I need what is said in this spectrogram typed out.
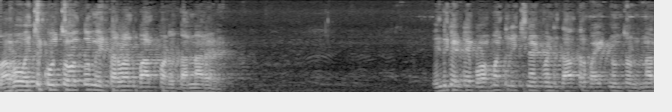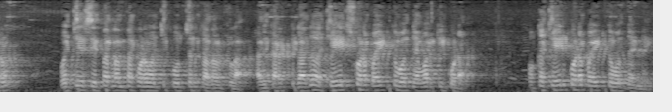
బాబు వచ్చి కూర్చోవద్దు మీరు తర్వాత బాధపడొద్దు అన్నారని ఎందుకంటే బహుమతులు ఇచ్చినటువంటి దాతలు బయట నుంచి ఉంటున్నారు. వచ్చే ఇతరులంతా కూడా వచ్చి కూర్చొని కదలట్లా. అది కరెక్ట్ కాదు. ఆ చైర్స్ కూడా బయటకు వద్దు ఎవరికి కూడా. ఒక చైర్ కూడా బయటకు వద్దండి.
